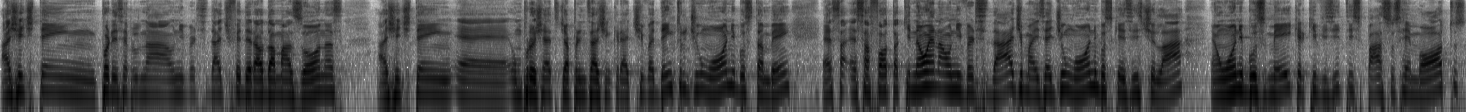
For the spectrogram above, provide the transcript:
A gente tem, por exemplo, na Universidade Federal do Amazonas, a gente tem é, um projeto de aprendizagem criativa dentro de um ônibus também. Essa, essa foto aqui não é na universidade, mas é de um ônibus que existe lá. É um ônibus maker que visita espaços remotos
